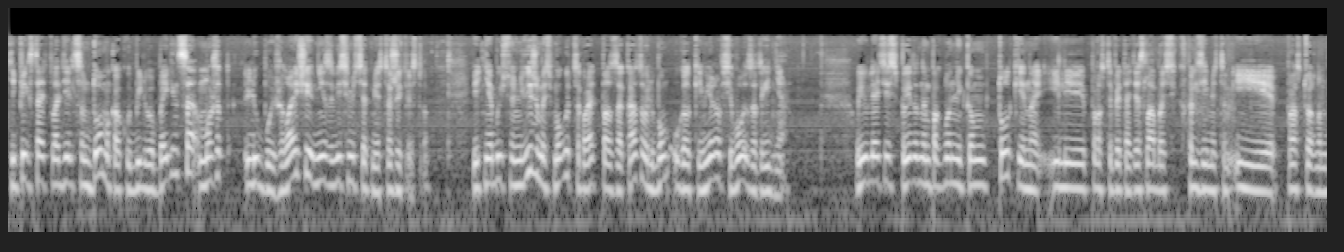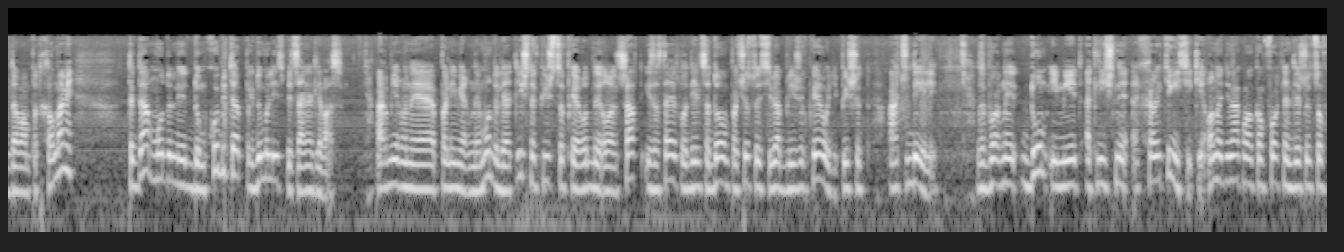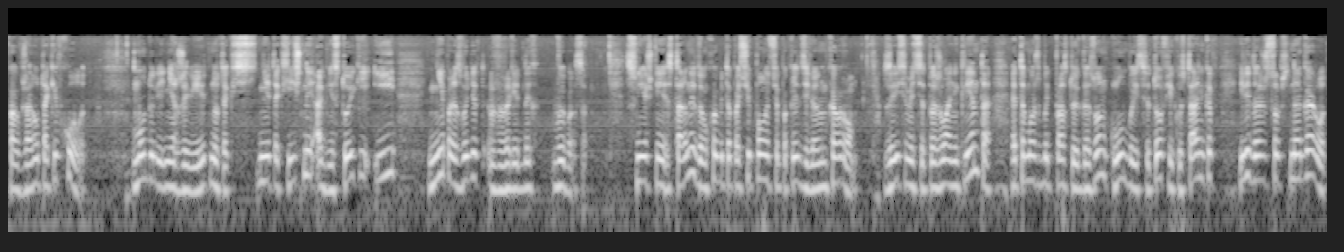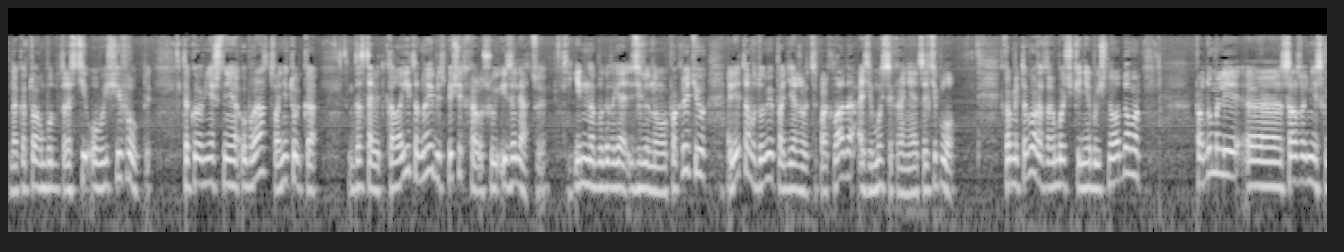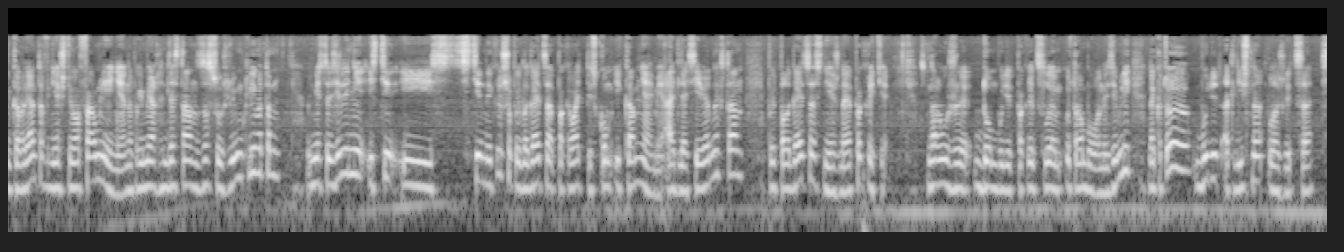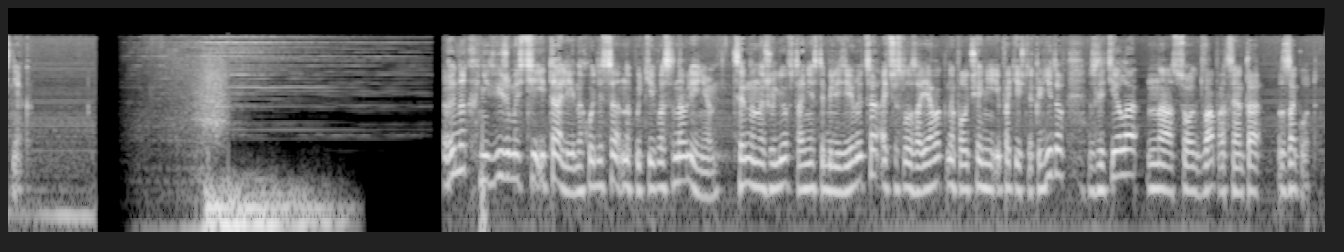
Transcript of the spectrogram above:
Теперь стать владельцем дома, как у Бильбо Бэггинса, может любой желающий вне зависимости от места жительства. Ведь необычную недвижимость могут собрать по заказу в любом уголке мира всего за три дня. Вы являетесь преданным поклонником Толкина или просто питаете слабость к приземистым и просторным домам под холмами, тогда модульный дом Хоббита придумали специально для вас. Армированные полимерные модули отлично впишутся в природный ландшафт и заставят владельца дома почувствовать себя ближе к природе, пишет Арч Дейли. Сборный дом имеет отличные характеристики. Он одинаково комфортен для жильцов как в жару, так и в холод. Модули не ржавеют, но не токсичны, огнестойки и не производят вредных выбросов. С внешней стороны дом Хоббита почти полностью покрыт зеленым ковром. В зависимости от пожеланий клиента, это может быть простой газон, клумба из цветов и кустарников, или даже собственный огород, на котором будут расти овощи и фрукты. Такое внешнее убранство не только доставит колорита, но и обеспечит хорошую изоляцию. Именно благодаря зеленому покрытию летом в доме поддерживается прохлада, а зимой сохраняется тепло. Кроме того, разработчики необычного дома Продумали э, сразу несколько вариантов внешнего оформления. Например, для стран с засушливым климатом вместо зелени и, стен, и стены и крыши предлагается покрывать песком и камнями, а для северных стран предполагается снежное покрытие. Снаружи дом будет покрыт слоем утрамбованной земли, на которую будет отлично ложиться снег. Рынок недвижимости Италии находится на пути к восстановлению. Цены на жилье в стране стабилизируются, а число заявок на получение ипотечных кредитов взлетело на 42% за год.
